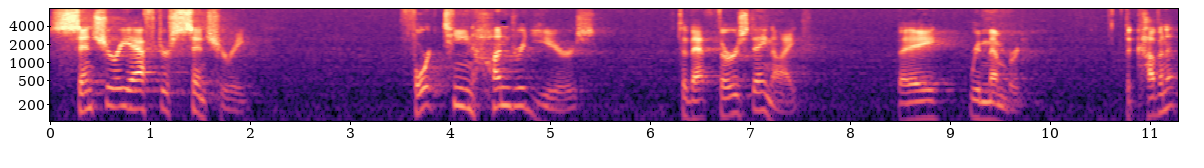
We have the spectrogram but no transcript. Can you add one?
century after century, 1,400 years to that Thursday night, they remembered the covenant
